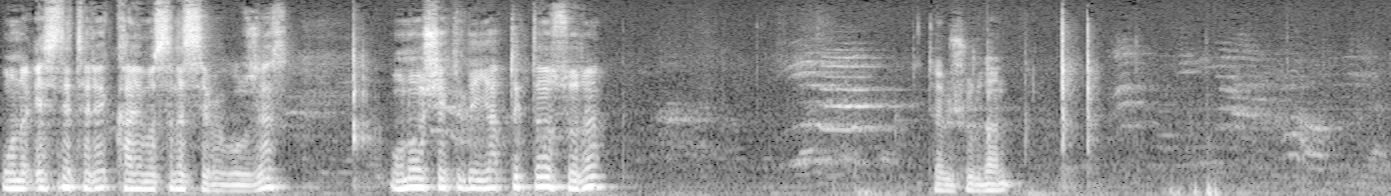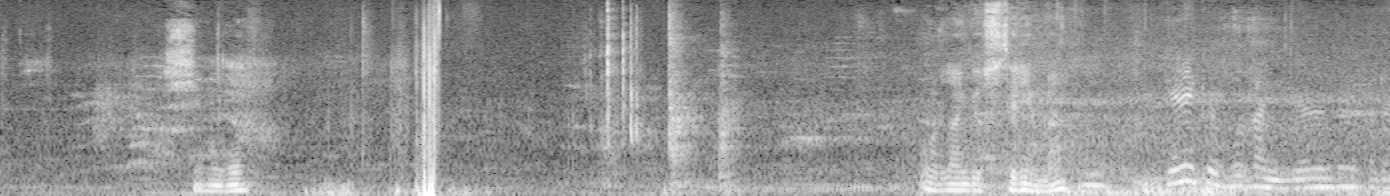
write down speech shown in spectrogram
onu esneterek kaymasına sebep olacağız. Onu o şekilde yaptıktan sonra Tabi şuradan şimdi oradan göstereyim ben. Gerek yok buradan görüldüğü kadar.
